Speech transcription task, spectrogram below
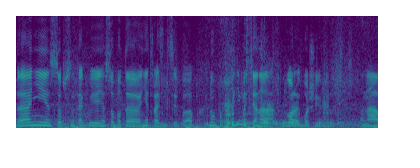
Да они, собственно, как бы особо-то нет разницы по- ну, по проходимости она горы больше ее берут. Она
